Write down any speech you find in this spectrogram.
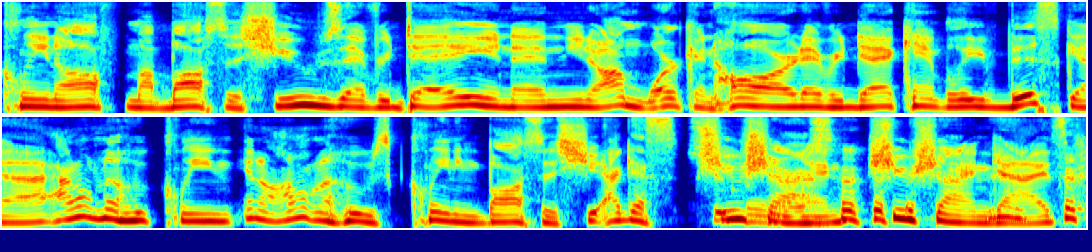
clean off my boss's shoes every day and then you know i'm working hard every day i can't believe this guy i don't know who clean you know i don't know who's cleaning boss's shoe i guess shoe, Shoe shine shoe shine guys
